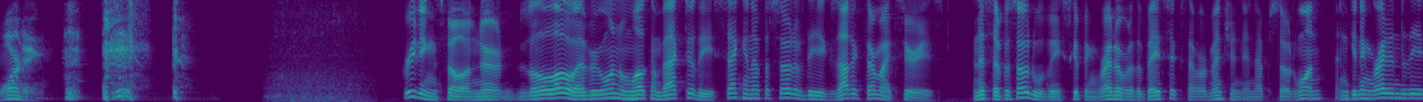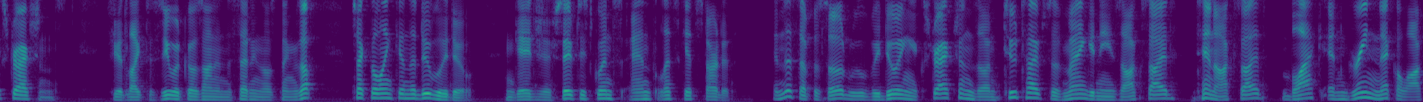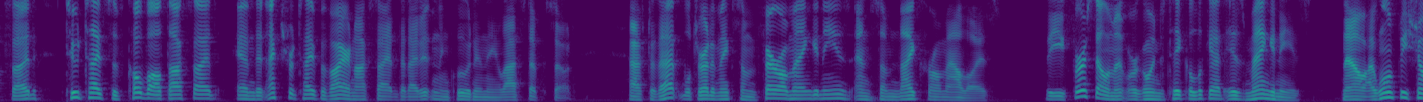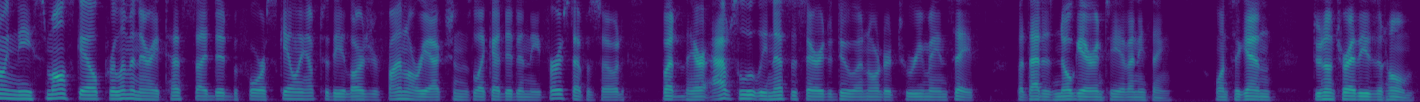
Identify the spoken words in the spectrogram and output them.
Warning. Greetings, fellow nerd. Hello, everyone, and welcome back to the second episode of the Exotic Thermite series. In this episode, we'll be skipping right over the basics that were mentioned in episode 1 and getting right into the extractions. If you'd like to see what goes on into setting those things up, check the link in the doobly doo. Engage your safety squints, and let's get started. In this episode, we will be doing extractions on two types of manganese oxide, tin oxide, black and green nickel oxide, two types of cobalt oxide, and an extra type of iron oxide that I didn't include in the last episode. After that, we'll try to make some ferromanganese and some nichrome alloys. The first element we're going to take a look at is manganese. Now, I won't be showing the small scale preliminary tests I did before scaling up to the larger final reactions like I did in the first episode, but they're absolutely necessary to do in order to remain safe. But that is no guarantee of anything. Once again, do not try these at home.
